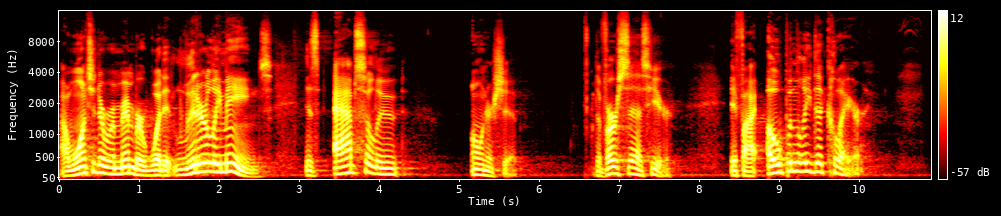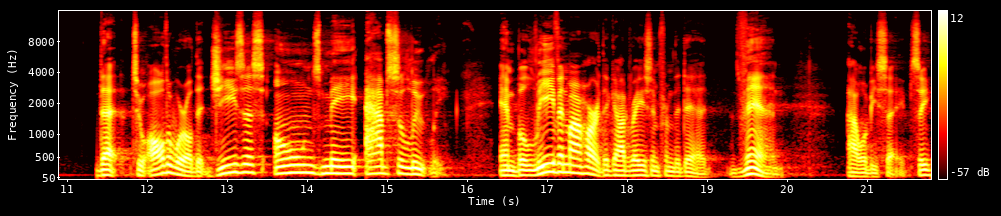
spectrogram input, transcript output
I want you to remember what it literally means is absolute ownership. The verse says here, if I openly declare that to all the world that Jesus owns me absolutely and believe in my heart that God raised him from the dead, then I will be saved. See,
